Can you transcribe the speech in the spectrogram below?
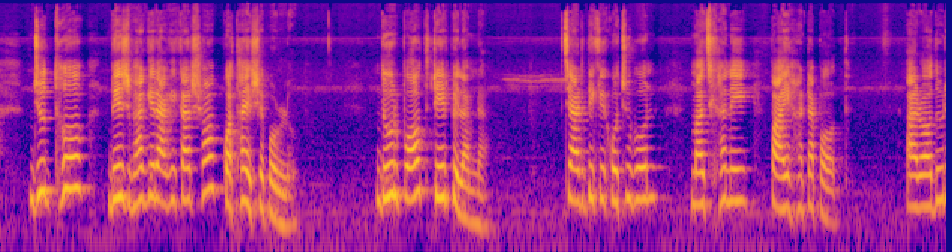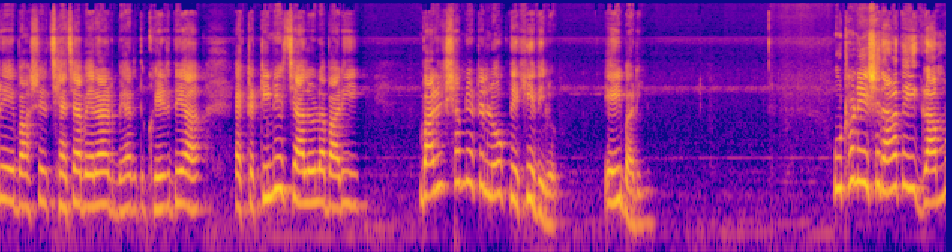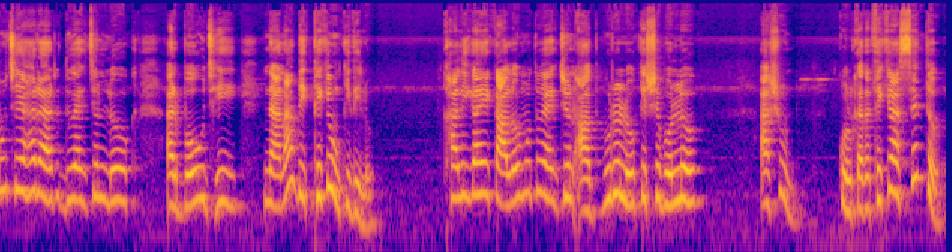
যুদ্ধ দেশভাগের আগেকার সব কথা এসে পড়ল। দূর পথ টের পেলাম না। চারদিকে কচুবন মাঝখানে পায়ে হাঁটা পথ। আর অদূরে বাঁশের ছেঁচা বেড়ার ঘের দেয়া একটা টিনের চালওলা বাড়ি, বাড়ির সামনে একটা লোক দেখিয়ে দিল, এই বাড়ি। উঠোনে এসে দাঁড়াতেই গ্রাম্য চেহারার দু একজন লোক আর বউ ঝি নানা দিক থেকে উঁকি দিল। খালি গায়ে কালো মতো একজন আধবুড়ো লোক এসে বলল, আসুন, কলকাতা থেকে আসছেন তো?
